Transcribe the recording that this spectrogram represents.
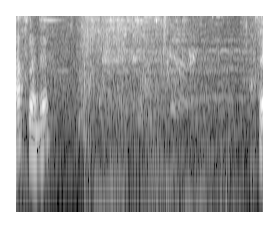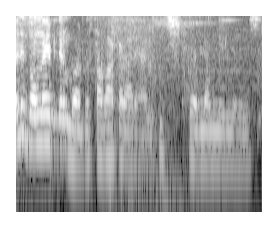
Atmadı. Böyle zonlayabilirim bu arada sabaha kadar yani. Hiç problem değil benim için.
